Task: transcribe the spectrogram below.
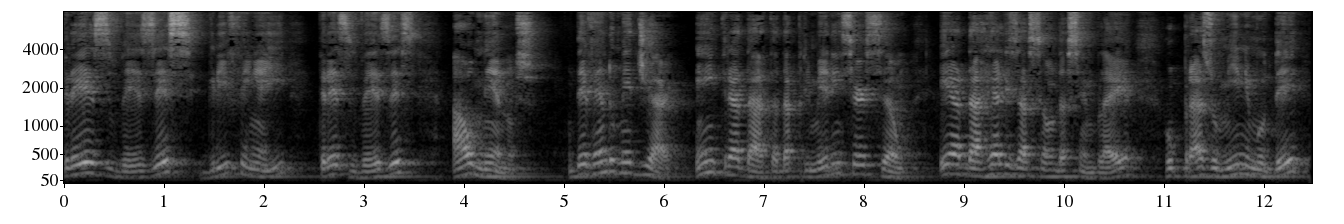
três vezes, grifem aí, três vezes ao menos, devendo mediar entre a data da primeira inserção e a da realização da Assembleia o prazo mínimo de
